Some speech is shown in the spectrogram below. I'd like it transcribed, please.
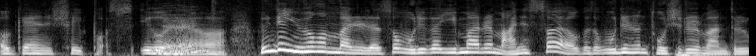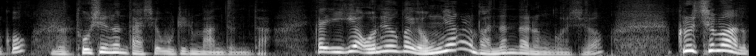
again shape us 이거예요. 굉장히 유명한 말이라서 우리가 이 말을 많이 써요. 그래서 우리는 도시를 만들고 네. 도시는 다시 우리를 만든다. 그러니까 이게 어느 정도 영향을 받는다는 거죠. 그렇지만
